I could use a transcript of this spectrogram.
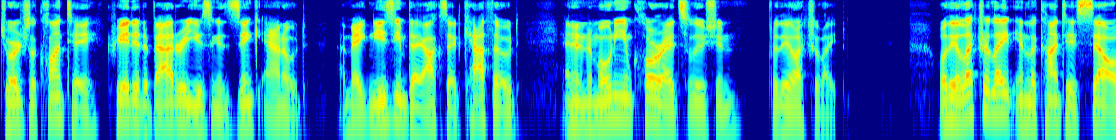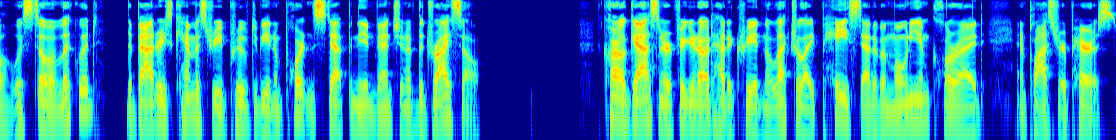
George Leclanché created a battery using a zinc anode, a magnesium dioxide cathode, and an ammonium chloride solution for the electrolyte. While the electrolyte in Leclanché's cell was still a liquid, the battery's chemistry proved to be an important step in the invention of the dry cell. Karl Gassner figured out how to create an electrolyte paste out of ammonium chloride and plaster of Paris.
